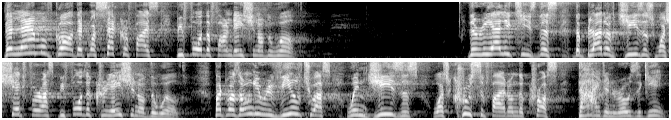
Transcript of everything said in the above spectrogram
The Lamb of God that was sacrificed before the foundation of the world. The reality is this the blood of Jesus was shed for us before the creation of the world but was only revealed to us when Jesus was crucified on the cross, died, and rose again.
